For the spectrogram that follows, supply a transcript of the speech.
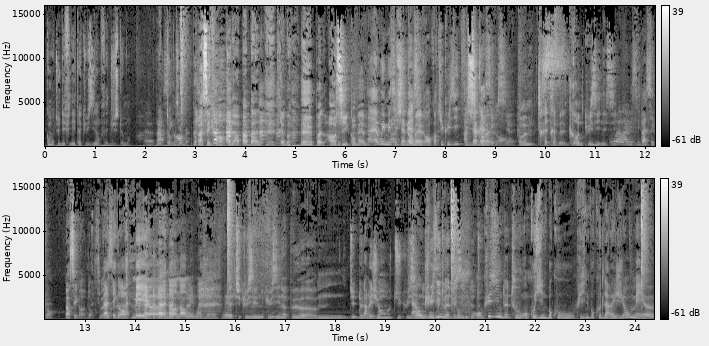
Comment tu définis ta cuisine en fait, justement Euh, pas assez grande. Pas assez grand, on a pas mal. Très bon. Pas- Ah si, quand même. Ah oui, mais Ah, c'est si, jamais assez même. grand. Quand tu cuisines, c'est Ah, si, jamais assez même. grand. Il y a quand même une très très belle grande cuisine ici. Ouais, ouais, mais c'est pas assez grand. Pas assez grande. Donc, C'est pas assez grand. Mais euh, non, non, mais moi, je, je- Bah, tu cuisines, cuisine un peu euh, de la région ou tu cuisines Ah, on cuisine de tout. cuisine de On cuisine de tout. On cuisine beaucoup, on cuisine beaucoup de la région, mais euh,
